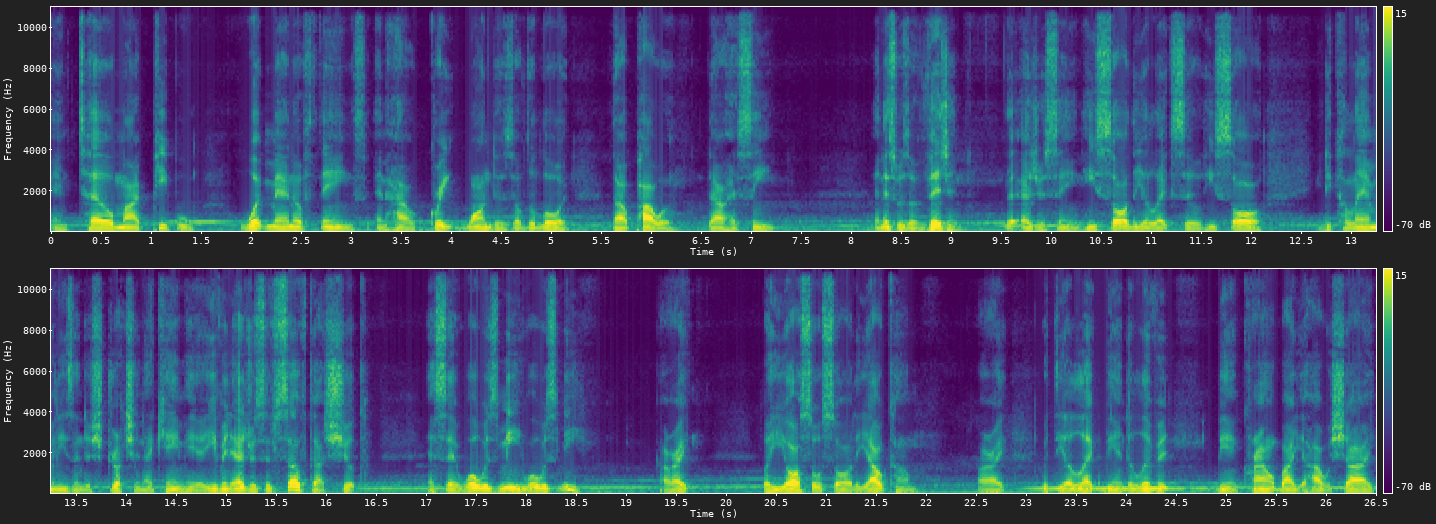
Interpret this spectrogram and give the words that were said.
and tell my people what manner of things and how great wonders of the Lord thou power thou hast seen. And this was a vision that Ezra seen. He saw the elect sealed. He saw the calamities and destruction that came here. Even Ezra himself got shook and said, Woe is me, woe is me. All right. But he also saw the outcome, all right, with the elect being delivered, being crowned by Yahawashi.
